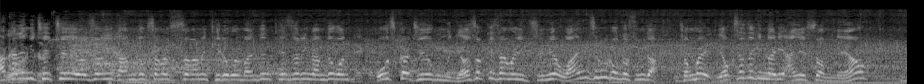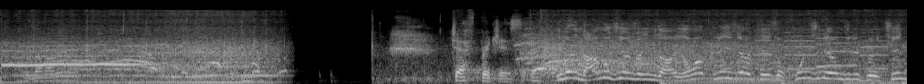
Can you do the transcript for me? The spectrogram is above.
아카데미 최초의 여성이 감독상을 수상하는 기록을 만든 캐서린 감독은 오스카 주요 부문 6개 상을 휩쓸며 완승을 거뒀습니다. 정말 역사적인 날이 아닐 수 없네요. Jeff Bridges. 이번엔 남우주연상입니다. 영화 크레이지 하트에서 혼신의 연기를 펼친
